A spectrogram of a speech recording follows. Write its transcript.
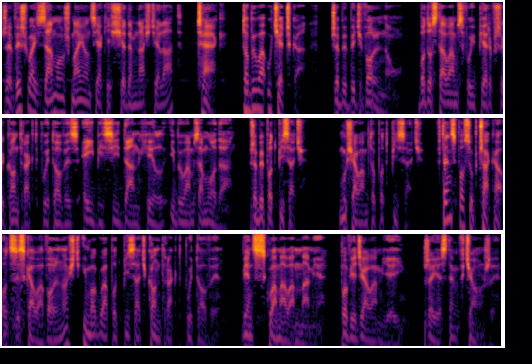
że wyszłaś za mąż mając jakieś 17 lat? Tak, to była ucieczka, żeby być wolną, bo dostałam swój pierwszy kontrakt płytowy z ABC Dunhill i byłam za młoda, żeby podpisać. Musiałam to podpisać. W ten sposób Czaka odzyskała wolność i mogła podpisać kontrakt płytowy. Więc skłamałam mamie. Powiedziałam jej, że jestem w ciąży.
